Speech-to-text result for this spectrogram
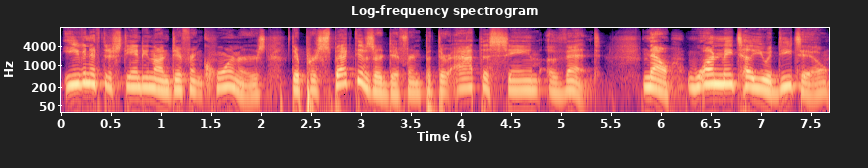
Even if they're standing on different corners, their perspectives are different, but they're at the same event. Now, one may tell you a detail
